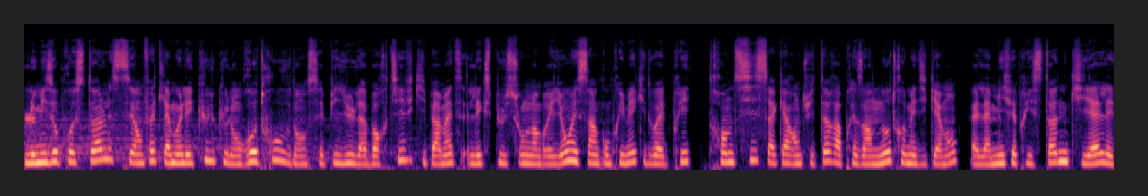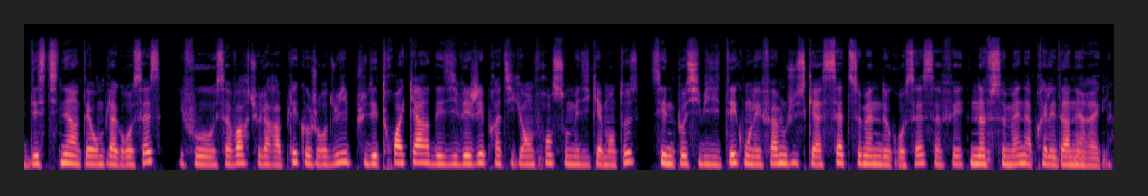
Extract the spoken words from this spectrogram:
Le misoprostol, c'est en fait la molécule que l'on retrouve dans ces pilules abortives qui permettent l'expulsion de l'embryon et c'est un comprimé qui doit être pris 36 à 48 heures après un autre médicament, la mifepristone, qui elle est destinée à interrompre la grossesse. Il faut savoir, tu l'as rappelé, qu'aujourd'hui, plus des trois quarts des IVG pratiquées en France sont médicamenteuses. C'est une possibilité qu'ont les femmes jusqu'à 7 semaines de grossesse, ça fait 9 semaines après les dernières règles.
